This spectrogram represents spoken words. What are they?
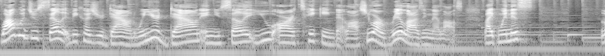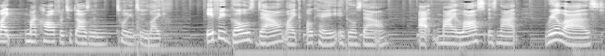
why would you sell it because you're down? When you're down and you sell it, you are taking that loss. You are realizing that loss. Like when this like my call for 2022 like if it goes down like okay it goes down I, my loss is not realized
